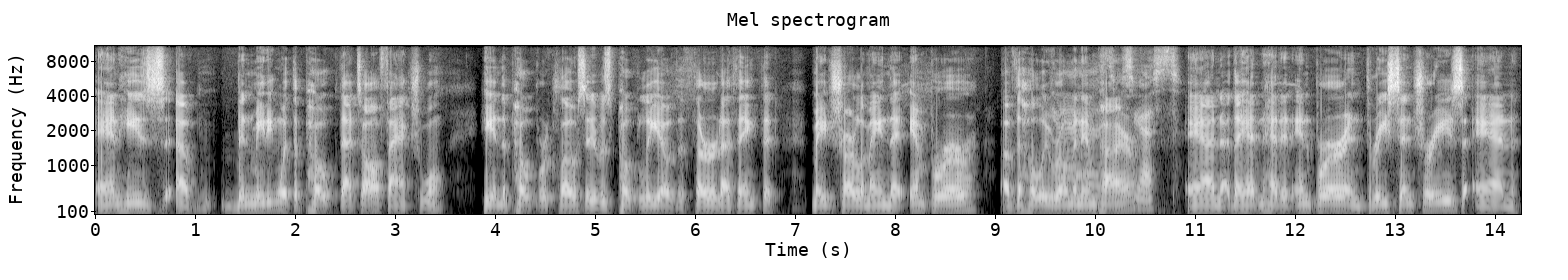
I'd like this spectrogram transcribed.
And he's uh, been meeting with the Pope. That's all factual. He and the Pope were close. It was Pope Leo III, I think, that made Charlemagne the emperor of the Holy Roman Empire. yes, yes. And they hadn't had an emperor in three centuries. And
